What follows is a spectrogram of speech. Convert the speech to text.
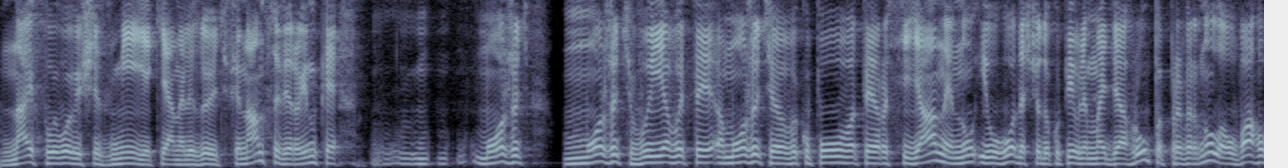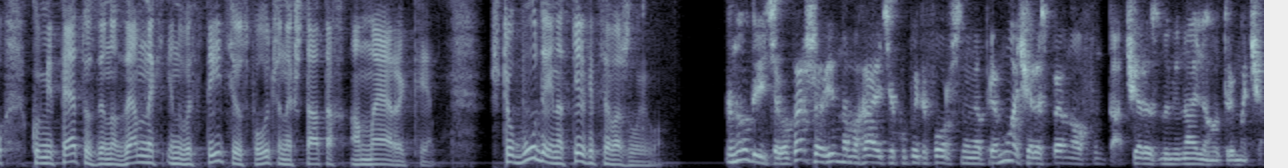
найвпливовіші змі, які аналізують фінансові ринки, можуть. Можуть виявити, можуть викуповувати росіяни. Ну і угода щодо купівлі медіагрупи привернула увагу комітету з іноземних інвестицій у Сполучених Штатах Америки. Що буде і наскільки це важливо? Ну, дивіться, по-перше, він намагається купити Форбс не напряму, а через певного фунта, через номінального тримача,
